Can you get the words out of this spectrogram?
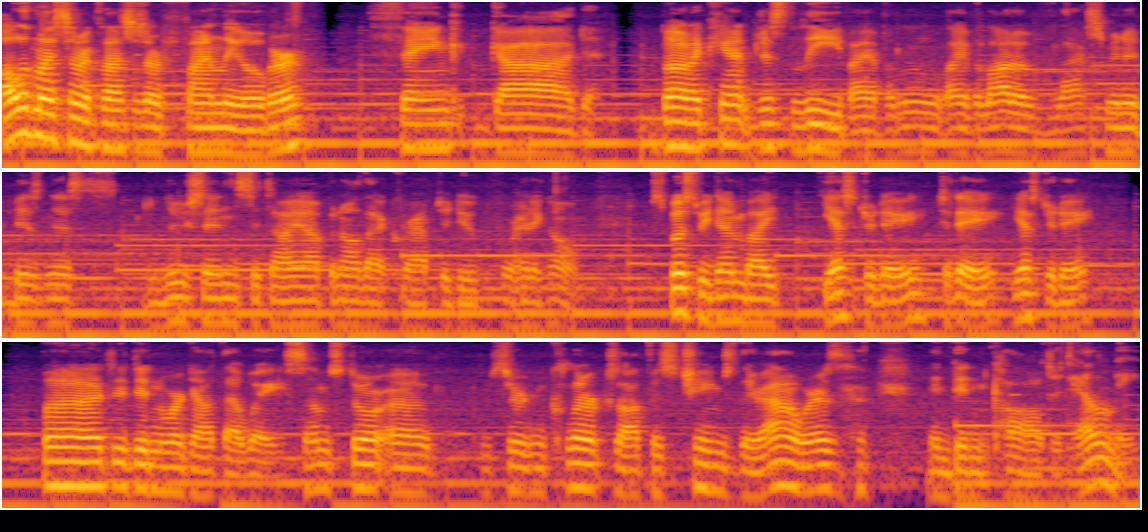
All of my summer classes are finally over. Thank God. But I can't just leave. I have a little I have a lot of last minute business, loose ends to tie up and all that crap to do before heading home. It was supposed to be done by yesterday, today, yesterday, but it didn't work out that way. Some store uh, certain clerk's office changed their hours and didn't call to tell me.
